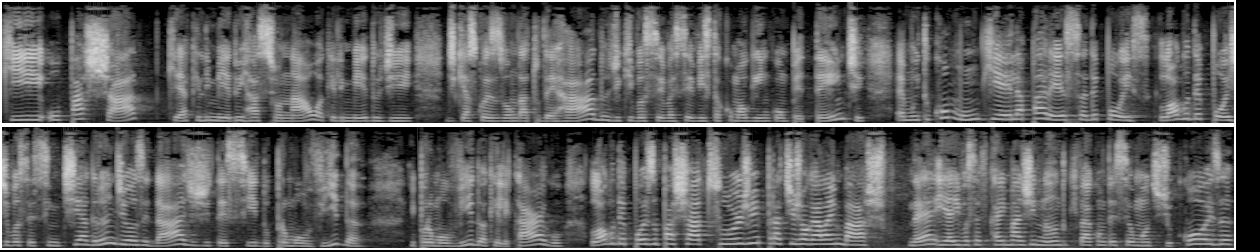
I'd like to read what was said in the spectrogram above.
que o Pachá que é aquele medo irracional, aquele medo de, de que as coisas vão dar tudo errado, de que você vai ser vista como alguém incompetente, é muito comum que ele apareça depois. Logo depois de você sentir a grandiosidade de ter sido promovida e promovido aquele cargo, logo depois o Pachat surge para te jogar lá embaixo, né? E aí você ficar imaginando que vai acontecer um monte de coisa,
